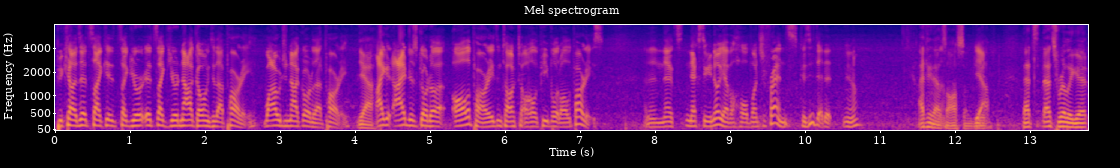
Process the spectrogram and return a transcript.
Because it's like it's like you're it's like you're not going to that party. Why would you not go to that party? Yeah. I, I just go to all the parties and talk to all the people at all the parties, and then next next thing you know, you have a whole bunch of friends because you did it. You know, I think that's awesome. dude. Yeah. That's that's really good.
